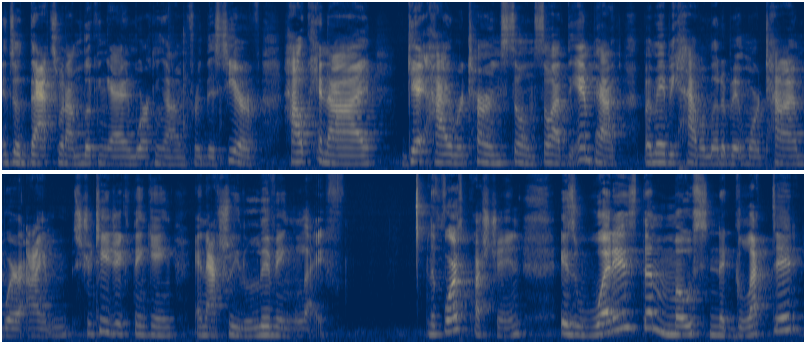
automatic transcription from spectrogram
And so that's what I'm looking at and working on for this year. How can I get high returns still and still have the impact, but maybe have a little bit more time where I'm strategic thinking and actually living life. The fourth question is what is the most neglected,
